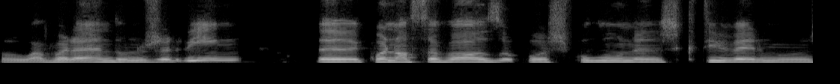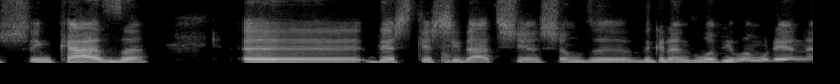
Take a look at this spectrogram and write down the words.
ou à varanda, ou no jardim, uh, com a nossa voz ou com as colunas que tivermos em casa, uh, desde que as cidades se encham de, de Grândola Vila Morena,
